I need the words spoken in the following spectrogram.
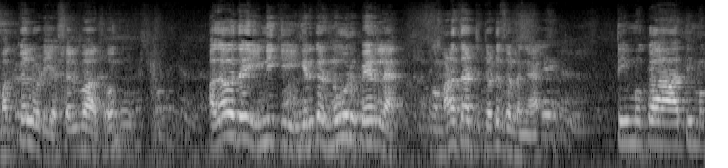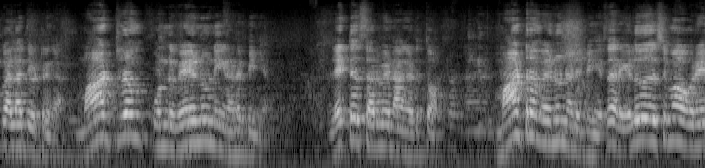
மக்களுடைய செல்வாக்கும் அதாவது இன்னைக்கு இங்க இருக்கிற நூறு பேர்ல உங்க மனசாட்சி தொட்டு சொல்லுங்க. திமுக அதிமுக எல்லாத்தையும் விட்டுருங்க. மாற்றம் ஒண்ணு வேணும்னு நீங்க நினைப்பீங்க. லேட்டஸ்ட் சர்வே நாங்க எடுத்தோம். மாற்றம் வேணும்னு நினைப்பீங்க. சார் எழுபது வருஷமா ஒரே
